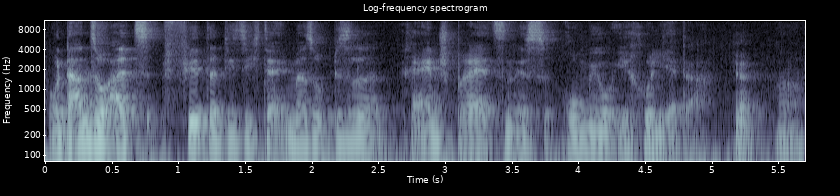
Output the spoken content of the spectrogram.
und dann so als Vierter, die sich da immer so ein bisschen reinspreizen, ist Romeo y Julieta. ja. Ja.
